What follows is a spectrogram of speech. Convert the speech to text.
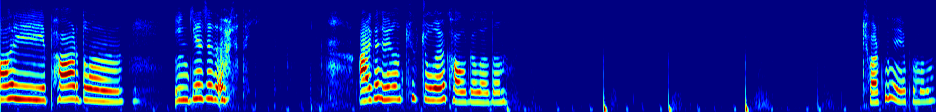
Ay pardon. İngilizce de öyle değil. Arkadaşlar ben onu Türkçe olarak algıladım. Çarpı niye yapamadım?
